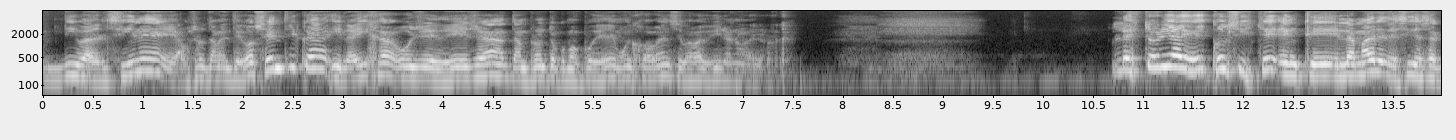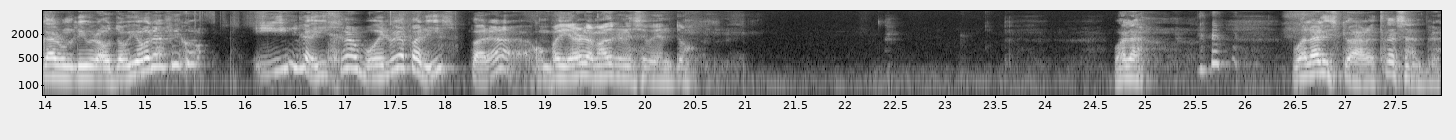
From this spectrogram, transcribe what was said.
diva del cine, absolutamente egocéntrica, y la hija huye de ella tan pronto como puede, muy joven, se va a vivir a Nueva York. La historia consiste en que la madre decide sacar un libro autobiográfico y la hija vuelve a París para acompañar a la madre en ese evento. Voilà. Voilà l'histoire, es très simple.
